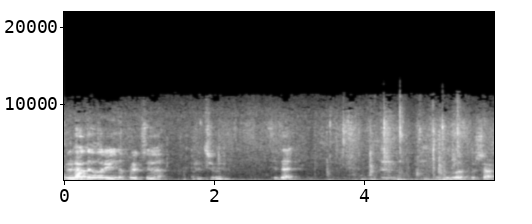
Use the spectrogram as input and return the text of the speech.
Бригада аварійна працює? працює. Сідайте. Будь ласка, шах.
